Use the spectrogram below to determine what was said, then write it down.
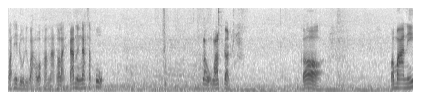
วัดให้ดูดีกว่าว่าความหนาเท่าไหร่แป๊บหนึ่งนะสักครู่ เราวัดก่อน ก็ประมาณนี้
